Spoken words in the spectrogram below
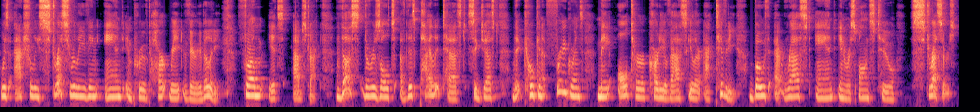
was actually stress relieving and improved heart rate variability from its abstract. Thus, the results of this pilot test suggest that coconut fragrance may alter cardiovascular activity, both at rest and in response to stressors.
